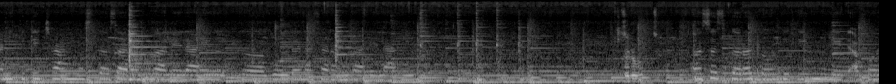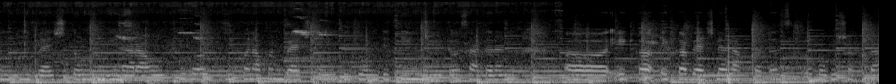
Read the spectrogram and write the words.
आणि किती छान मस्त असा रंग आलेला आहे गोल्डन असा रंग आलेला आहे. असंच करत दोन ते तीन मिनिट आपण बॅच तळून घेणार आहोत. किंवा जी पण आपण बॅच तळू ती दोन ते तीन मिनिटं साधारण एका एका बॅचला लागतातच. बघू शकता.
